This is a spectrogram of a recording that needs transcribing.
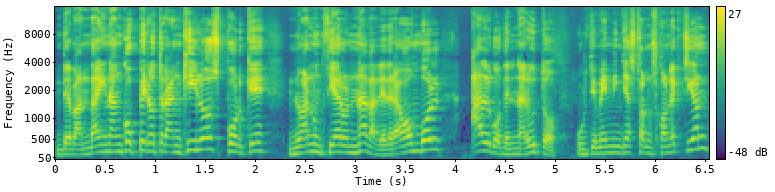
de Bandai Namco, pero tranquilos porque no anunciamos nada de Dragon Ball, algo del Naruto Ultimate Ninja Storms Collection,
